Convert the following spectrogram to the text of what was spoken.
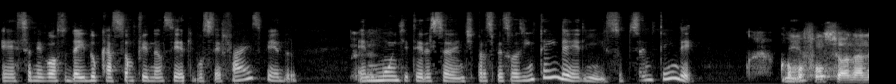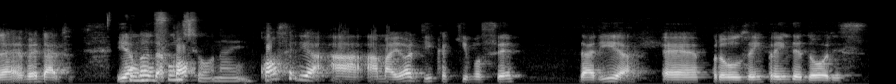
esse negócio da educação financeira que você faz, Pedro, é uhum. muito interessante para as pessoas entenderem isso. Precisa entender. Como né? funciona, né? É verdade. E Como Amanda, funciona, qual, é. qual seria a, a maior dica que você daria é, para os empreendedores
